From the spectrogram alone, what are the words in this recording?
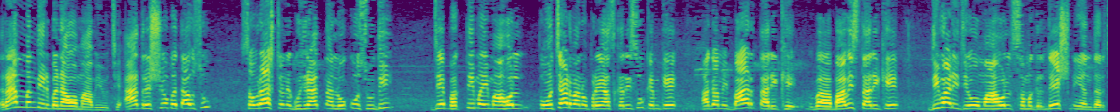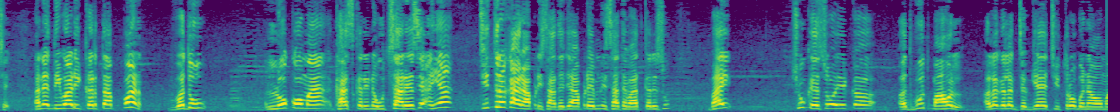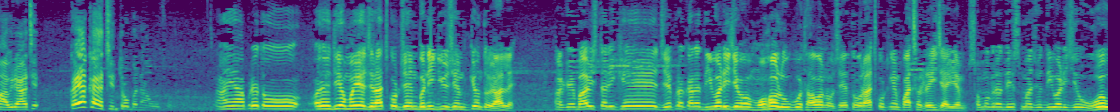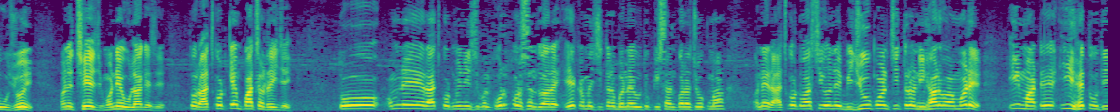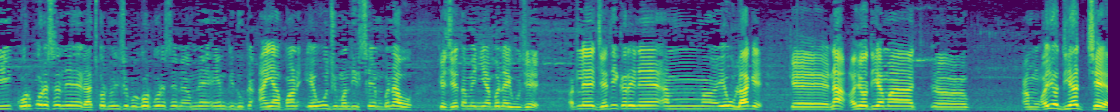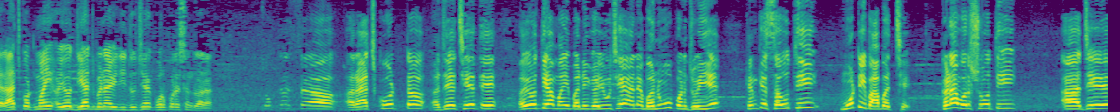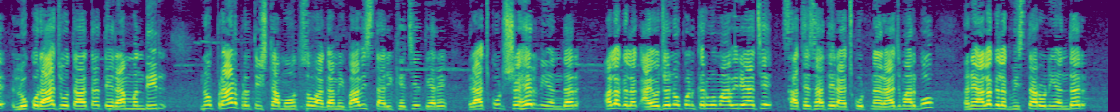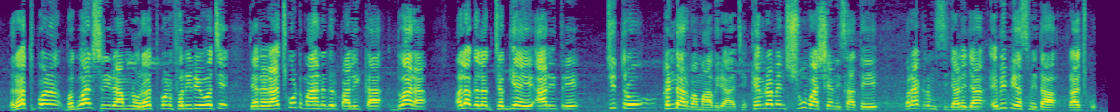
રામ મંદિર બનાવવામાં આવ્યું છે. આ દ્રશ્યો બતાવશું સૌરાષ્ટ્ર અને ગુજરાતના લોકો સુધી. જે ભક્તિમય માહોલ પહોંચાડવાનો પ્રયાસ કરીશું, કેમ કે આગામી બાર તારીખે બાવીસ તારીખે દિવાળી જેવો માહોલ સમગ્ર દેશની અંદર છે. અને દિવાળી કરતાં પણ વધુ લોકોમાં ખાસ કરીને ઉત્સાહ રહેશે. અહીંયા ચિત્રકાર આપણી સાથે છે, આપણે એમની સાથે વાત કરીશું. ભાઈ, શું કહેશો, એક અદ્ભુત માહોલ અલગ અલગ જગ્યાએ ચિત્રો બનાવવામાં આવી રહ્યા છે. કયા કયા ચિત્રો બનાવો છો? અહીંયા આપણે તો અયોધ્યામય જ રાજકોટ જેમ બની ગયું છે, એમ કહો તો હાલે. કારણ કે બાવીસ તારીખે જે પ્રકારે દિવાળી જેવો માહોલ ઊભો થવાનો છે, તો રાજકોટ કેમ પાછળ રહી જાય એમ? સમગ્ર દેશમાં જો દિવાળી જેવું હોવું જોઈએ, અને છે જ, મને એવું લાગે છે. તો રાજકોટ કેમ પાછળ રહી જાય? તો અમને રાજકોટ મ્યુનિસિપલ કોર્પોરેશન દ્વારા એક અમે ચિત્ર બનાવ્યું હતું કિસાનપરા ચોકમાં. અને રાજકોટવાસીઓને બીજું પણ ચિત્ર નિહાળવા મળે એ માટે એ હેતુથી કોર્પોરેશને, રાજકોટ મ્યુનિસિપલ કોર્પોરેશને અમને એમ કીધું કે અહીંયા પણ એવું જ મંદિર છે એમ બનાવો કે જે તમે અહીંયા બનાવ્યું છે. એટલે જેથી કરીને આમ એવું લાગે કે ના, અયોધ્યામાં આમ અયોધ્યા જ છે રાજકોટમાં અયોધ્યા જ બનાવી દીધું છે કોર્પોરેશન દ્વારા. ચોક્કસ રાજકોટ જે છે તે અયોધ્યામય બની ગયું છે અને બનવું પણ જોઈએ. કેમ કે સૌથી મોટી બાબત છે. ઘણા વર્ષોથી આ જે લોકો રાહ જોતા હતા તે રામ મંદિરનો પ્રાણ પ્રતિષ્ઠા મહોત્સવ આગામી બાવીસ તારીખે છે. ત્યારે રાજકોટ શહેરની અંદર અલગ અલગ આયોજનો પણ કરવામાં આવી રહ્યા છે. સાથે સાથે રાજકોટના રાજમાર્ગો અને અલગ અલગ વિસ્તારોની અંદર રથ પણ, ભગવાન શ્રીરામનો રથ પણ ફરી રહ્યો છે. ત્યારે રાજકોટ મહાનગરપાલિકા દ્વારા અલગ અલગ જગ્યાએ આ રીતે ચિત્રો કંડારવામાં આવી રહ્યા છે. કેમેરામેન શુભ ભાષ્યાની સાથે પરાક્રમસિંહ જાડેજા એબીપી અસ્મિતા રાજકોટ.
